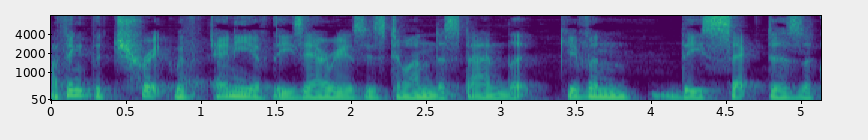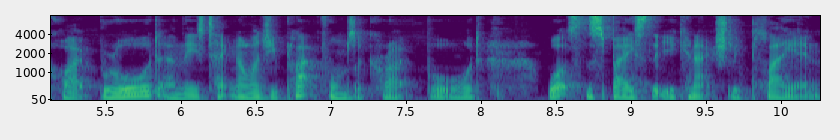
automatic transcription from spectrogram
I think the trick with any of these areas is to understand that given these sectors are quite broad and these technology platforms are quite broad, what's the space that you can actually play in?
